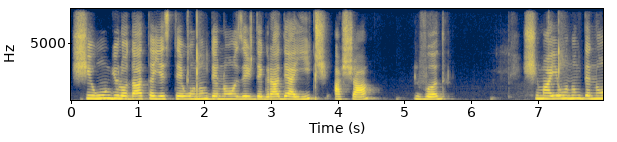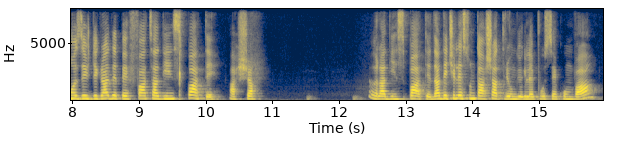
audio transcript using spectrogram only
și unghiul odată este un unghi de 90 de grade aici, așa, îl văd. Și mai e un unghi de 90 de grade pe fața din spate, așa. Ăla din spate, da? Deci ele sunt așa triunghiurile puse cumva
